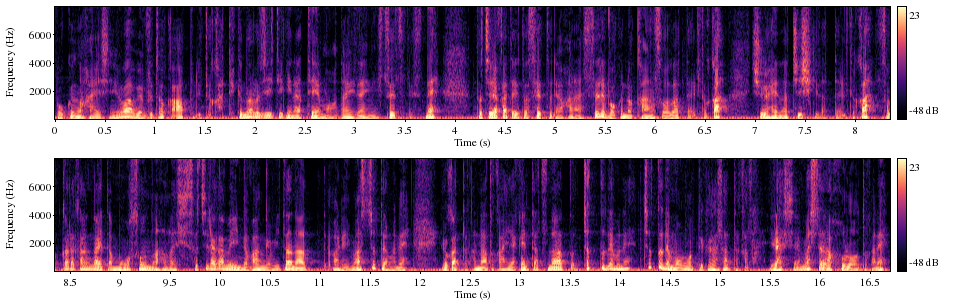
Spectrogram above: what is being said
僕の配信は Web とかアプリとかテクノロジー的なテーマを題材にしつつですね、どちらかというとセットでお話しする僕の感想だったりとか、周辺の知識だったりとか、そこから考えた妄想の話、そちらがメインの番組となっております。ちょっとでもね、良かったかなとか、役に立つなと、ちょっとでもね、ちょっとでも思ってくださった方いらっしゃいましたら、フォローとかね、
